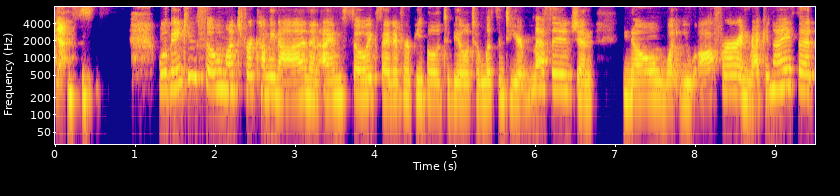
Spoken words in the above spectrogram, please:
Yes. well, thank you so much for coming on. And I'm so excited for people to be able to listen to your message and know what you offer and recognize that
